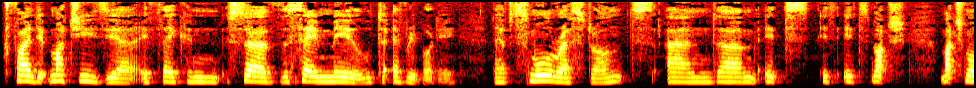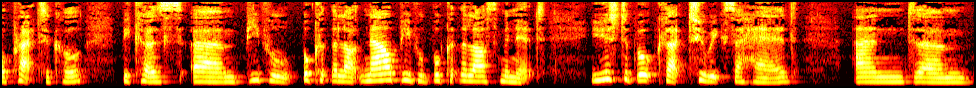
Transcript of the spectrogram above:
find it much easier if they can serve the same meal to everybody. They have small restaurants, and um, it's it, it's much much more practical because um, people book at the la- now people book at the last minute. You used to book like two weeks ahead, and um,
